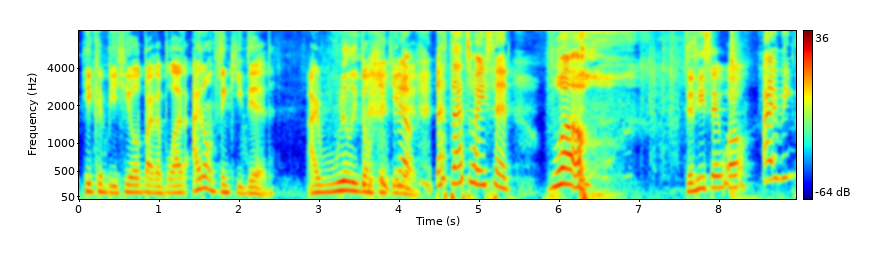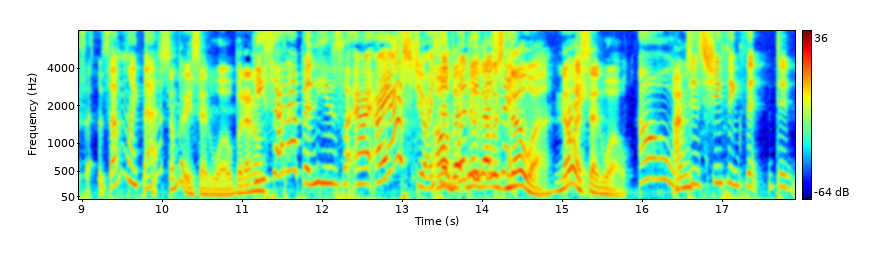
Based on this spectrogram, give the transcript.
he could be healed by the blood. I don't think he did. I really don't think he no, did. that that's why he said, "Whoa." Did he say whoa? I think so, something like that. Somebody said whoa, but I don't. He sat up and he's like, "I, I asked you." I oh, said, oh, that, "What no, he that just was say?" Noah. Noah Right. said whoa. Oh, I'm- did she think that did?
